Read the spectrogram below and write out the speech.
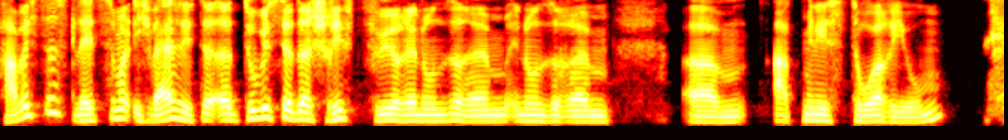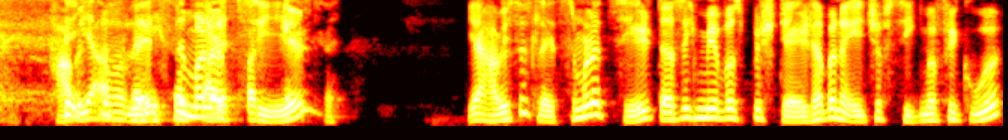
Habe ich das letzte Mal? Ich weiß nicht. Äh, du bist ja der Schriftführer in unserem, in unserem ähm, Administorium. Habe ich ja, das letzte Mal erzählt? Vergesse. Ja, habe ich das letzte Mal erzählt, dass ich mir was bestellt habe, eine Age of Sigma Figur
